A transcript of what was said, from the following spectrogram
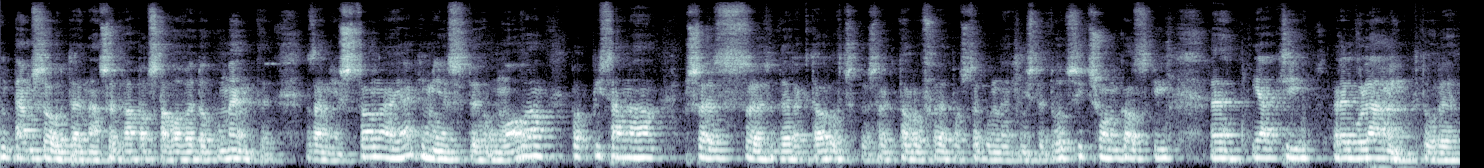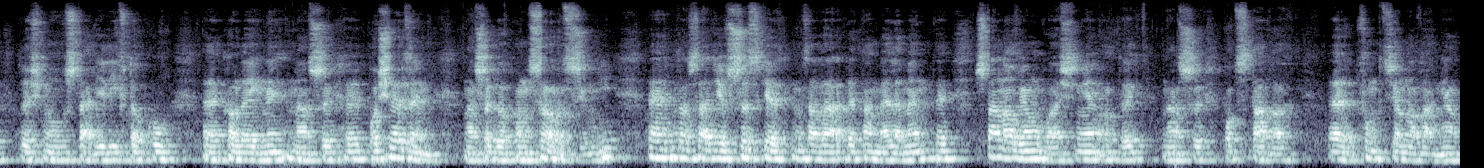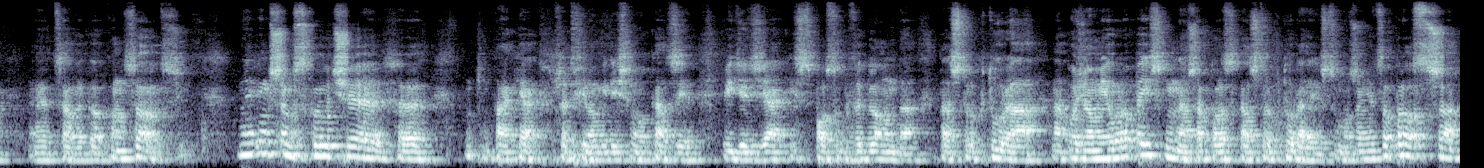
I Tam są te nasze dwa podstawowe dokumenty zamieszczone, jakim jest umowa podpisana przez dyrektorów czy też rektorów poszczególnych instytucji członkowskich, e, jak i regulamin, który żeśmy ustalili w toku e, kolejnych naszych e, posiedzeń naszego konsorcjum. I w zasadzie wszystkie zawarte tam elementy stanowią właśnie o tych naszych podstawach funkcjonowania całego konsorcjum. W największym skrócie, e, tak jak przed chwilą mieliśmy okazję widzieć, w jaki sposób wygląda ta struktura na poziomie europejskim. Nasza polska struktura jest może nieco prostsza.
